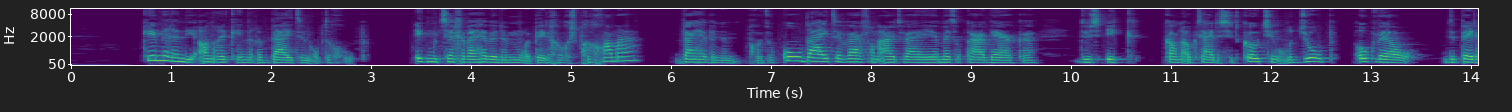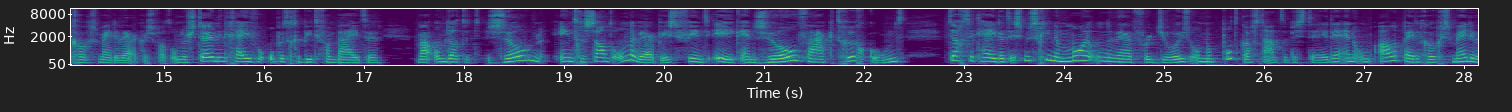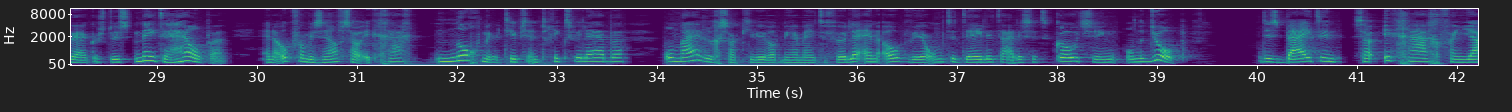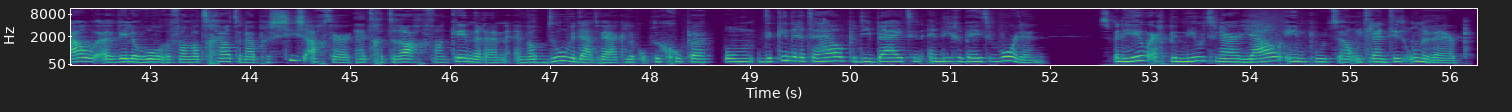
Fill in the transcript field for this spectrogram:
Kinderen die andere kinderen bijten op de groep. Ik moet zeggen, wij hebben een mooi pedagogisch programma. Wij hebben een protocol bijten waarvan uit wij eh, met elkaar werken. Dus ik kan ook tijdens het coaching on the job ook wel de pedagogische medewerkers wat ondersteuning geven op het gebied van bijten. Maar omdat het zo'n interessant onderwerp is, vind ik, en zo vaak terugkomt, dacht ik, hé, hey, dat is misschien een mooi onderwerp voor Joyce om een podcast aan te besteden en om alle pedagogische medewerkers dus mee te helpen. En ook voor mezelf zou ik graag nog meer tips en tricks willen hebben om mijn rugzakje weer wat meer mee te vullen en ook weer om te delen tijdens het coaching on the job. Dus bijten zou ik graag van jou uh, willen horen van wat schuilt er nou precies achter het gedrag van kinderen en wat doen we daadwerkelijk op de groepen om de kinderen te helpen die bijten en die gebeten worden. Dus ik ben heel erg benieuwd naar jouw input uh, omtrent dit onderwerp.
